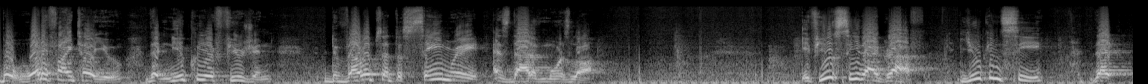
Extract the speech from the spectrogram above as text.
But what if I tell you that nuclear fusion develops at the same rate as that of Moore's Law? If you see that graph, you can see that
